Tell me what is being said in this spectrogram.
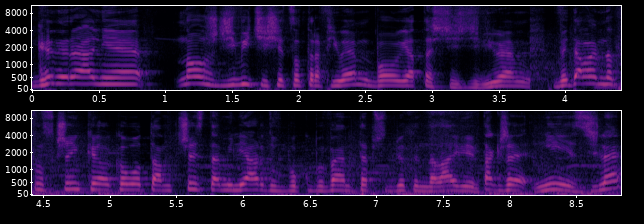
Generalnie no, zdziwicie się, co trafiłem, bo ja też się zdziwiłem. Wydałem na tą skrzynkę około tam 300 miliardów, bo kupowałem te przedmioty na live, także nie jest źle.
